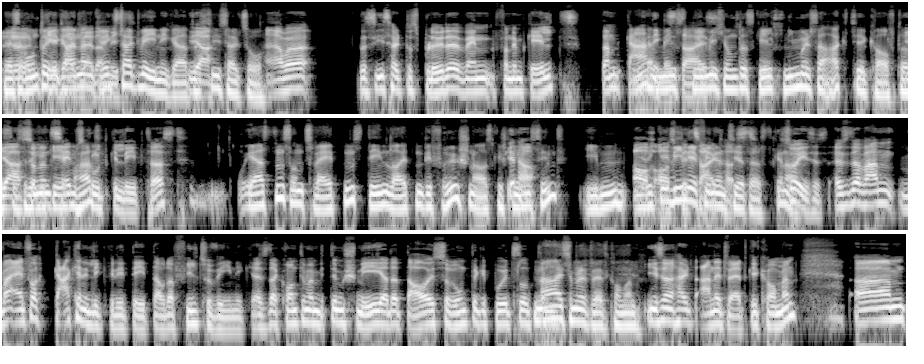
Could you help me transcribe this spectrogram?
der ist Äh, runtergegangen, halt leider kriegst nicht. halt weniger. Das Ja. ist halt so. Aber das ist halt das Blöde, wenn von dem Geld dann gar ja, nichts Wenn da du ist. nämlich um das Geld niemals eine Aktie gekauft hast, ja, dir sondern selbst hat. gut gelebt hast. Erstens und zweitens den Leuten, die früher schon ausgestiegen Genau. sind, eben Auch Gewinne finanziert hast. hast. Genau. So ist es. Also da waren, war einfach gar keine Liquidität da oder viel zu wenig. Also da konnte man mit dem Schmäh, ja, der Dau ist so runtergepurzelt, Na, ist ihm nicht weit gekommen. ist er halt auch nicht weit gekommen. Ähm,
